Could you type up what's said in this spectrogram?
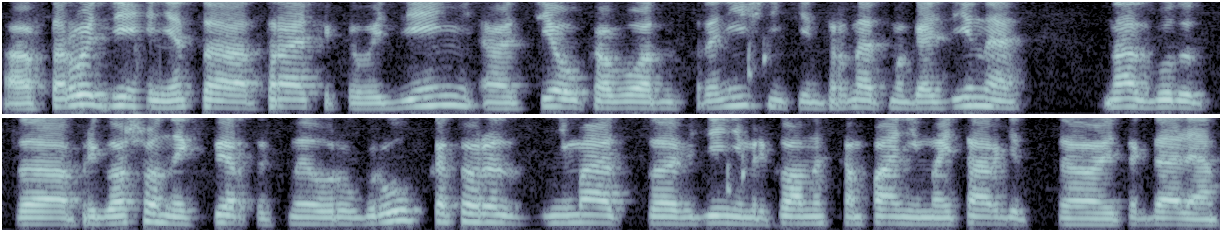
А, второй день – это трафиковый день. А, те, у кого одностраничники, интернет-магазины, у нас будут приглашенные эксперты с Mail.ru Group, которые занимаются ведением рекламных кампаний, MyTarget и так далее.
